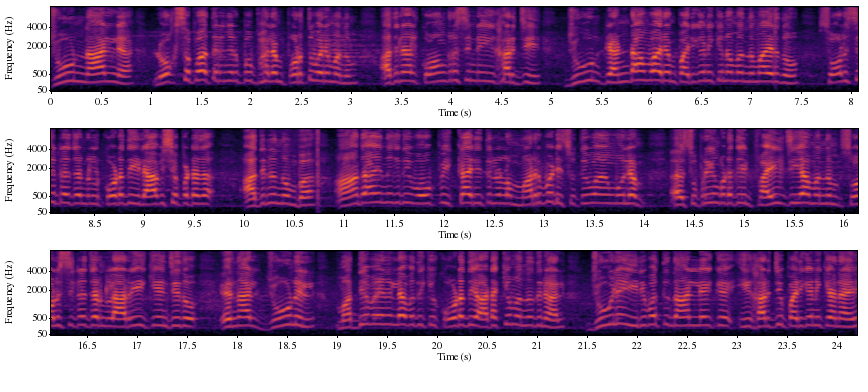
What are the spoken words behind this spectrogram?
ജൂൺ നാലിന് ലോക്സഭാ തെരഞ്ഞെടുപ്പ് ഫലം പുറത്തു വരുമെന്നും അതിനാൽ കോൺഗ്രസിന്റെ ഈ ഹർജി ജൂൺ രണ്ടാം വാരം പരിഗണിക്കണമെന്നുമായിരുന്നു സോളിസിറ്റർ ജനറൽ കോടതിയിൽ ആവശ്യപ്പെട്ടത്. അതിനു മുമ്പ് ആദായ നികുതി വകുപ്പ് ഇക്കാര്യത്തിലുള്ള മറുപടി സത്യവാങ്മൂലം ഏഹ്, സുപ്രീം കോടതിയിൽ ഫയൽ ചെയ്യാമെന്നും സോളിസിറ്റർ ജനറൽ അറിയിക്കുകയും ചെയ്തു. എന്നാൽ ജൂണിൽ മധ്യവേനൽ അവധിക്ക് കോടതി അടയ്ക്കുമെന്നതിനാൽ ജൂലൈ ഇരുപത്തിനാലിലേക്ക് ഈ ഹർജി പരിഗണിക്കാനായി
